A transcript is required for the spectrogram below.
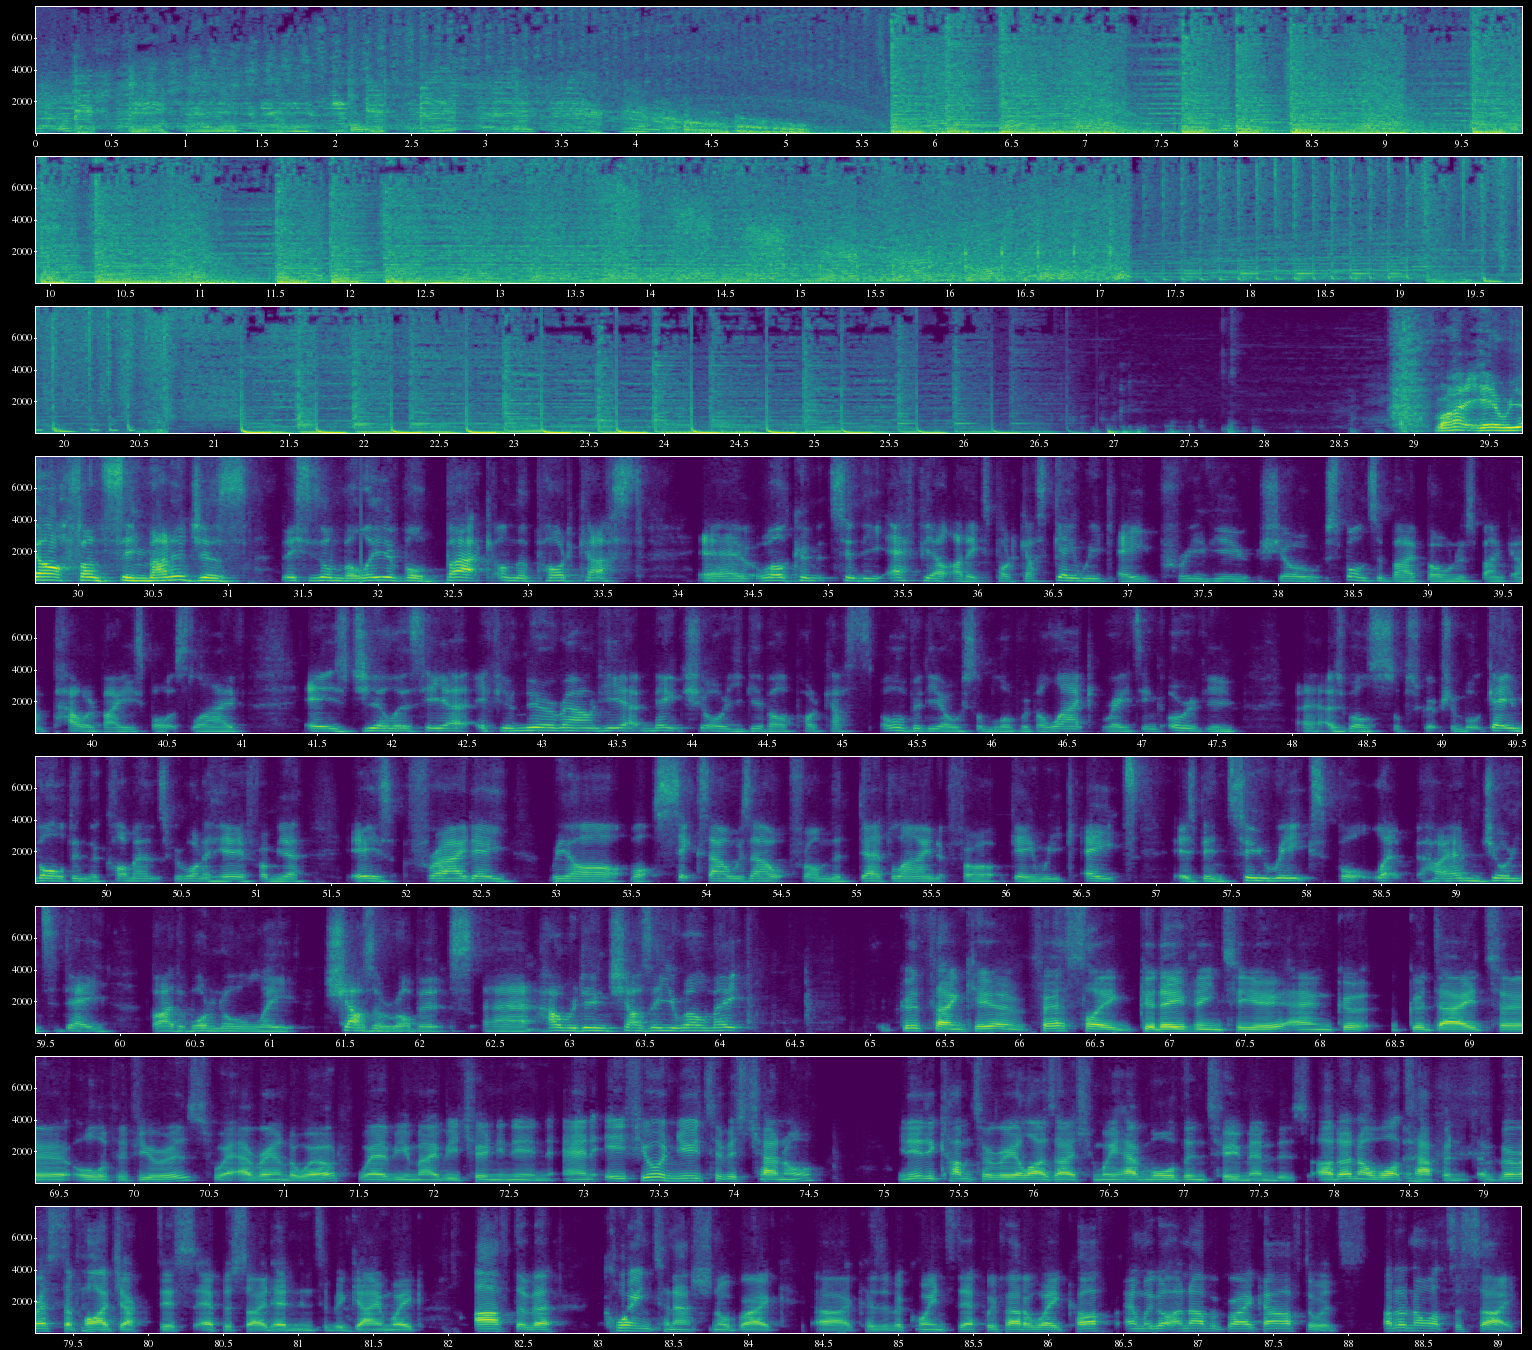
Thank you. Right, here we are, fancy managers. This is unbelievable. Back on the podcast. Uh, welcome to the FPL Addicts podcast, Game Week 8 preview show, sponsored by Bonus Bank and powered by Esports Live. It is Jill is here. If you're new around here, make sure you give our podcasts or video some love with a like, rating, or review, uh, as well as subscription. But get involved in the comments. We want to hear from you. It is Friday. We are, what, six hours out from the deadline for Game Week 8. It's been two weeks, but let, I am joined today by the one and only Chazza Roberts. Uh, how are we doing, Chaz? Are you well, mate? Good, thank you. And firstly, good evening to you, and good good day to all of the viewers around the world, wherever you may be tuning in. And if you're new to this channel, you need to come to a realization we have more than two members. I don't know what's happened. The rest have hijacked this episode heading into the game week after the Queen international break because uh, of the Queen's death. We've had a week off and we got another break afterwards. I don't know what to say.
